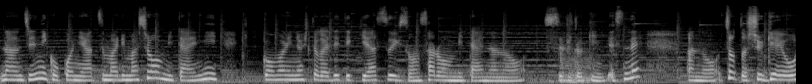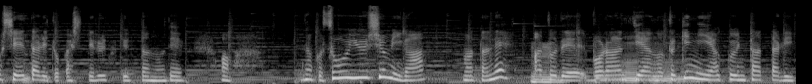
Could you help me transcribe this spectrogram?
何時にここに集まりましょうみたいに引きこもりの人が出てきやすいそのサロンみたいなのをするときにですね、あのちょっと手芸を教えたりとかしてるって言ったのであなんかそういう趣味がまたね、うん。後でボランティアの時に役に立ったり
